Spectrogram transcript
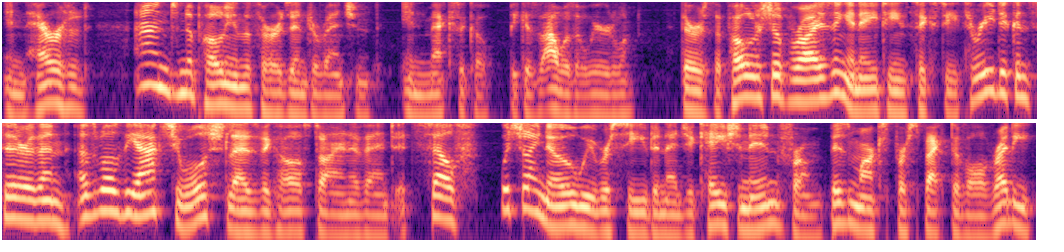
inherited, and Napoleon III's intervention in Mexico, because that was a weird one. There's the Polish uprising in 1863 to consider then, as well as the actual Schleswig Holstein event itself, which I know we received an education in from Bismarck's perspective already,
